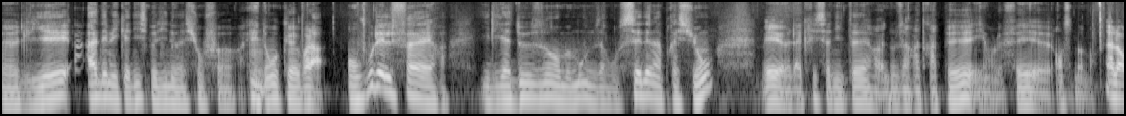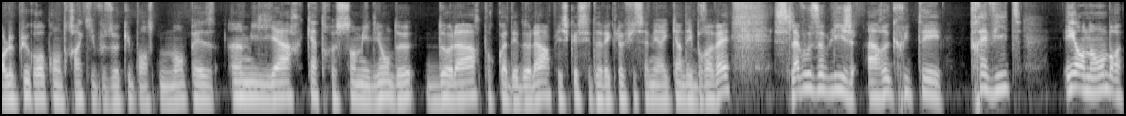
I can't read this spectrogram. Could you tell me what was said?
euh, liée à des mécanismes d'innovation forts. Et Mm. donc euh, voilà, on voulait le faire il y a deux ans au moment où nous avons cédé l'impression, mais euh, la crise sanitaire nous a rattrapés et on le fait euh, en ce moment. Alors, le plus gros contrat qui vous occupe en ce moment pèse 1 milliard 400 millions de dollars. Pourquoi des dollars? Puisque c'est avec l'Office américain des brevets. Cela vous oblige à recruter très vite et en nombre,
